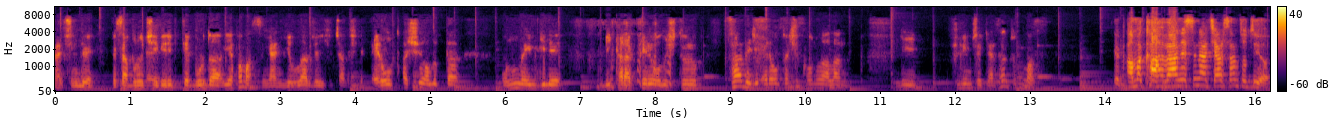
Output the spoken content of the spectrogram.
Yani şimdi mesela bunu Evet. çevirip de burada yapamazsın. Yani yıllarca Yeşilçam şimdi Erol Taş'ı alıp da onunla ilgili bir karakteri oluşturup sadece Erol Taş'ı konu alan bir film çekersen tutmaz. Yok, ama kahvehanesini açarsan tutuyor.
